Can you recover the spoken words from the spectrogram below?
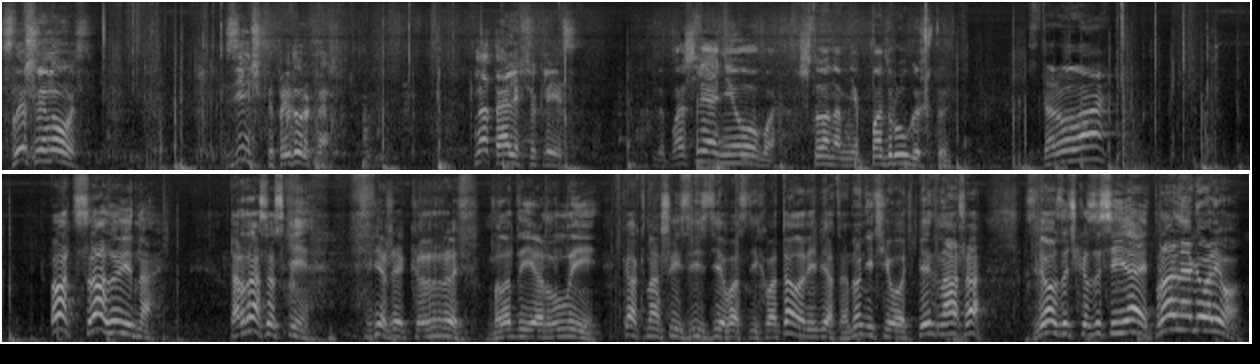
Слышали новость? Зимчик-то придурок наш. К Наталье все клеится. Да пошли они оба. Что она мне, подруга, что ли? Здорово! Вот, сразу видно. Тарасовские. Свежая кровь, молодые орлы. Как нашей звезде вас не хватало, ребята. Но ничего, теперь наша звездочка засияет. Правильно я говорю?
